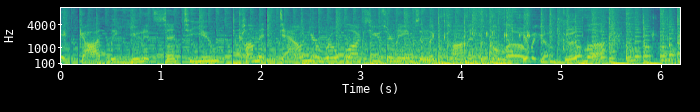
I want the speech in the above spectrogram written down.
Get godly units sent to you? Comment down your Roblox usernames in the comments below. Here we go. Good luck.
